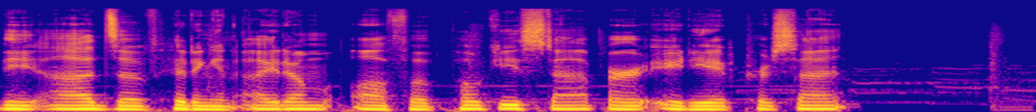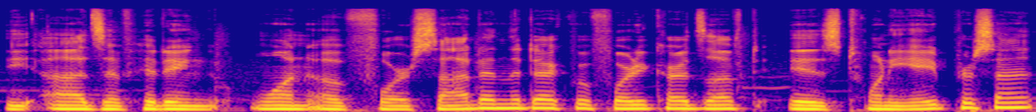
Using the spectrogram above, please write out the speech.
The odds of hitting an item off of Pokestop are 88%. The odds of hitting one of four Sada in the deck with 40 cards left is 28%.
